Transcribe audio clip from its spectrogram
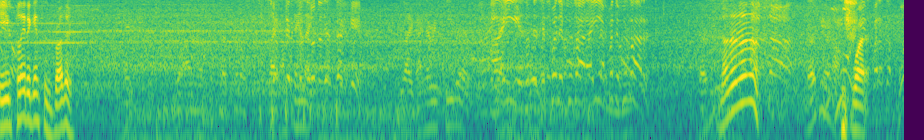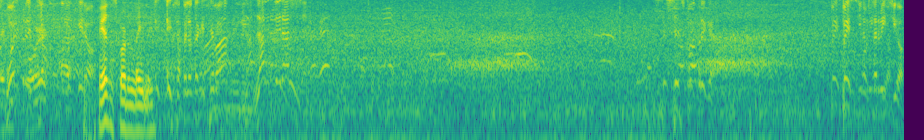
He played against his brother. Like, I'm saying, like, zona de ataque. like, I never see that. Ahí es donde se puede jugar, ahí la puede jugar. No, no, no, no. What? Para tapar. Buen rechazo del arquero. He hasn't scored lately. Esa pelota que se va, lateral. Cesc Fábregas. Pésimo servicio.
